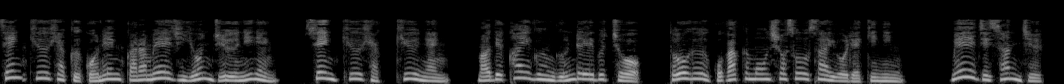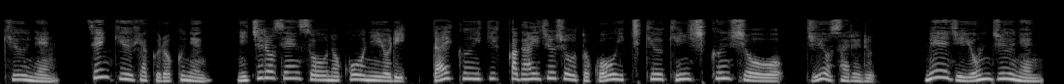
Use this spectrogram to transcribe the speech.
1905年から明治42年、1909年まで海軍軍令部長、東宮御学問所総裁を歴任。明治39年、1906年、日露戦争の功により、大勲位菊花大綬章と功一級金鵄勲章を授与される。明治40年、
